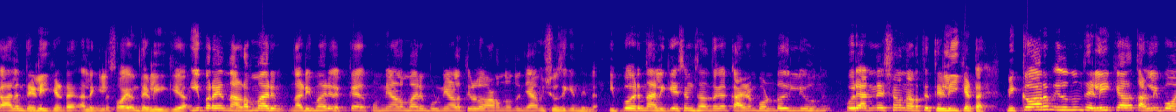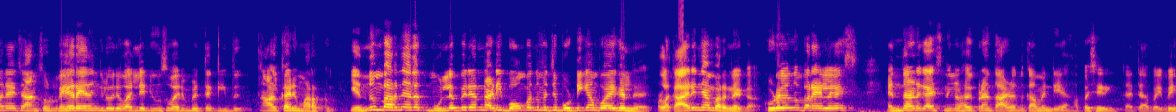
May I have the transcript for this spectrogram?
കാലം തെളിയിക്കട്ടെ അല്ലെങ്കിൽ സ്വയം തെളിയിക്കുക. ഈ പറയുന്ന നടന്മാരും നടിമാരും ഒക്കെ പുണ്യാളന്മാരും പുണ്യാളത്തികളും ആണെന്നൊന്നും ഞാൻ വിശ്വസിക്കുന്നില്ല. ഇപ്പോൾ വരുന്ന അലിഗേഷൻസ് അതൊക്കെ കഴമ്പുണ്ടോ ഇല്ലയോ എന്ന് ഒരു അന്വേഷണം നടത്തി തെളിയിക്കട്ടെ. മിക്കവാറും ഇതൊന്നും തെളിയിക്കാതെ തള്ളി പോകാനേ ചാൻസ് ഉള്ളൂ. വേറെ ഏതെങ്കിലും ഒരു വലിയ ന്യൂസ് വരുമ്പോഴത്തേക്ക് ഇത് ആൾക്കാർ മറക്കും. എന്നും പറഞ്ഞാൽ മുല്ലപ്പെരിയാറിന്റെ അടി ബോംബെന്ന് വെച്ച് പൊട്ടിക്കാൻ പോയേക്കല്ലേ? ഉള്ള കാര്യം ഞാൻ പറഞ്ഞേക്കാം. കൂടുതലൊന്നും പറയല്ലേ ഗൈസ് എന്താണ് ഗൈസ് നിങ്ങളുടെ അഭിപ്രായം? താഴെ ഒന്ന് കമന്റ് ചെയ്യുക. അപ്പൊ ശരി ടാറ്റാ ബൈ ബൈ.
